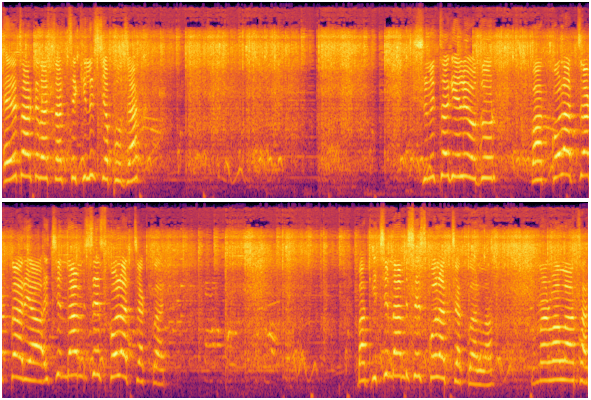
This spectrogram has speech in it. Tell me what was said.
Evet arkadaşlar çekiliş yapılacak. Şunita geliyor dur. Bak gol atacaklar ya. İçinden bir ses gol atacaklar. Bak içinden bir ses gol atacaklar lan. Bunlar vallahi atar.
